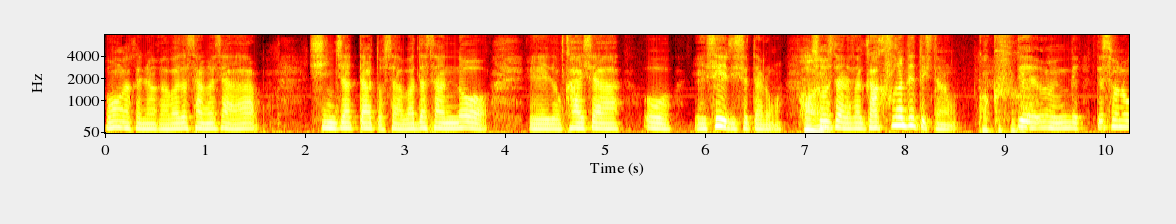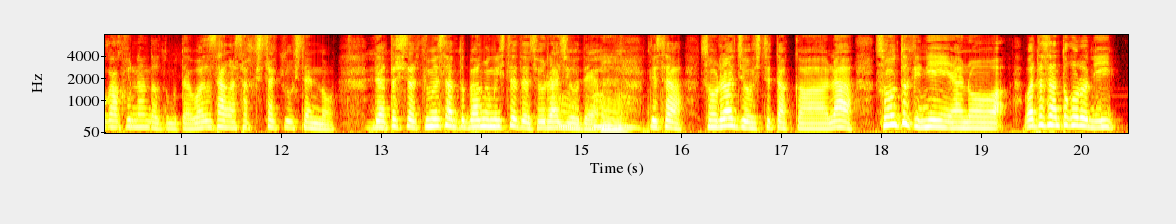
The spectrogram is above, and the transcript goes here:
音楽なんか和田さんがさ、死んじゃった後さ、和田さんの、えーと会社を、えー整理してたの。はいそうしたらさ、楽譜が出てきたの。楽譜が。で、うん、で、で、その楽譜なんだと思ったら、和田さんが作詞作曲してんの。で、私さ、久米さんと番組してたでしょ、ラジオで。でさ、そのラジオしてたから、その時に、あの、和田さんのところに行って、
